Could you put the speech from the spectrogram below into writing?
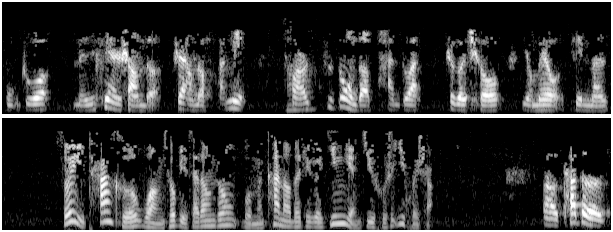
捕捉门线上的这样的画面，从而自动的判断这个球有没有进门。所以它和网球比赛当中我们看到的这个鹰眼技术是一回事儿。呃，它的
